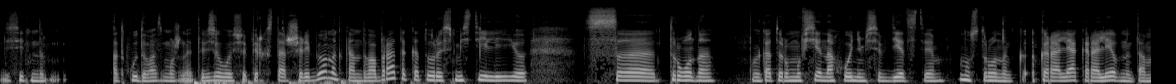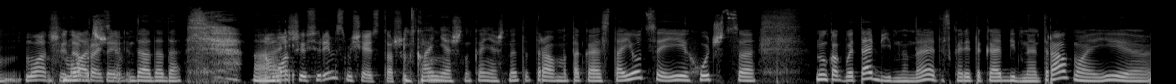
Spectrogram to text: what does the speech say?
действительно, откуда, возможно, это взялось, во-первых, старший ребенок, там два брата, которые сместили ее с трона на котором мы все находимся в детстве, ну, с трона короля, королевны, там... Младшие, младшие. да, Да, да, да. А, а младшие все время смещают старших? Конечно, конечно. Эта травма такая остается, и хочется ну, как бы это обидно, да, это скорее такая обидная травма, и,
